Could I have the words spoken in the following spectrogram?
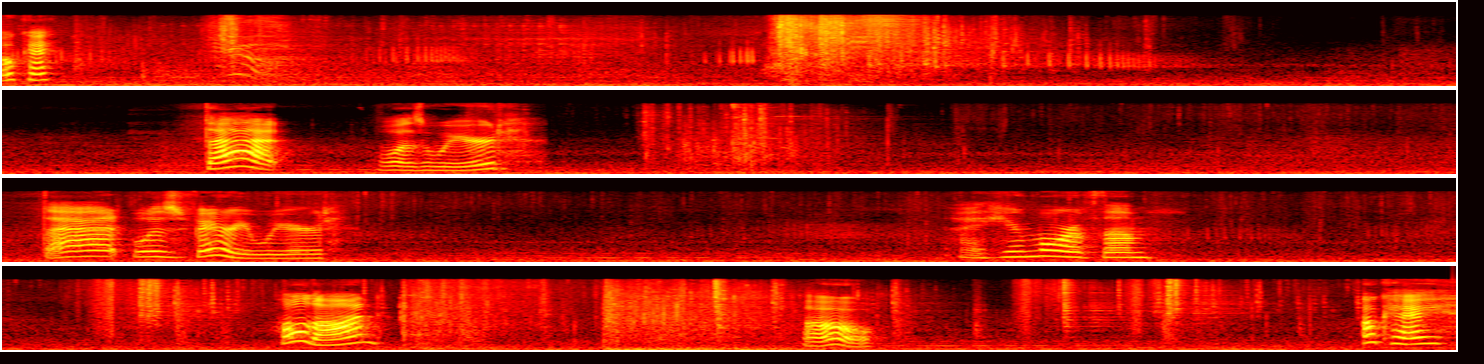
Okay. That was weird. That was very weird. I hear more of them. Hold on! Oh. Okay.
